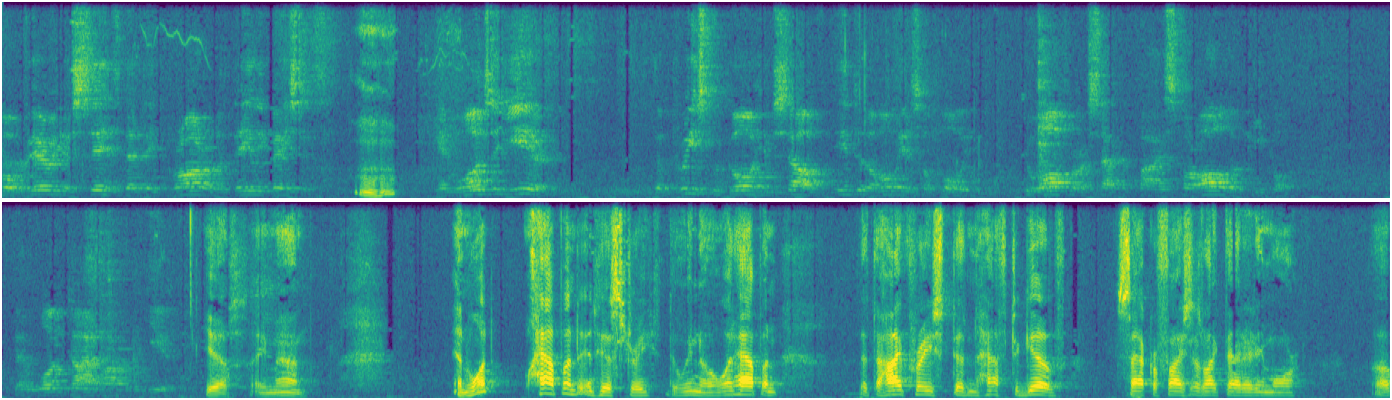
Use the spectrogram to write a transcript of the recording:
for various sins that they brought on a daily basis. Mm-hmm. And once a year, the priest would go himself into the holiest of holy to offer a sacrifice for all the people at one time out of the year. Yes, amen. And what happened in history, do we know? What happened that the high priest didn't have to give sacrifices like that anymore? Uh,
